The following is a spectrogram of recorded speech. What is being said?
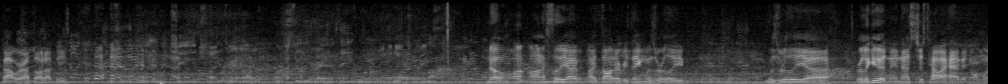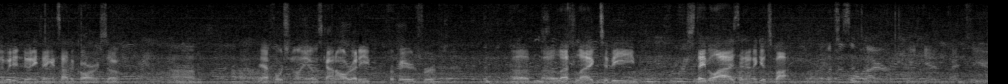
about where I thought I'd be. No, honestly, I, I thought everything was really was really uh, really good, and that's just how I have it normally. We didn't do anything inside the car, so. Um, yeah, fortunately, it was kind of already prepared for uh, a left leg to be stabilized and in a good spot. What's this entire weekend meant to you,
